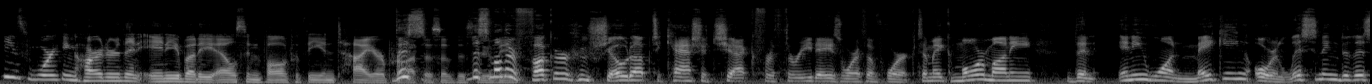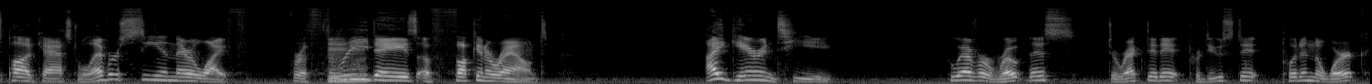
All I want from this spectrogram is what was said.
he's working harder than anybody else involved with the entire process of this. This movie. motherfucker who showed up to cash a check for three days worth of work to make more money than anyone making or listening to this podcast will ever see in their life for 3 mm-hmm. days of fucking around. I guarantee whoever wrote this, directed it, produced it, put in the work,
